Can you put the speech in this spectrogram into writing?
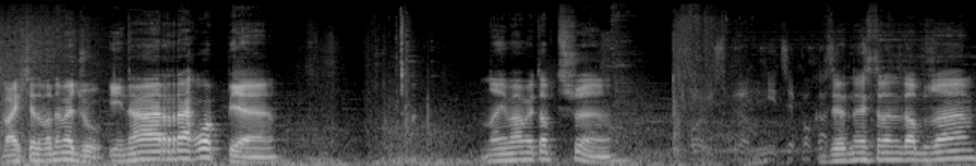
22 damage'u i narra chłopie. No i mamy top 3. Twoi zbrodnicy Z jednej strony dobrze.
